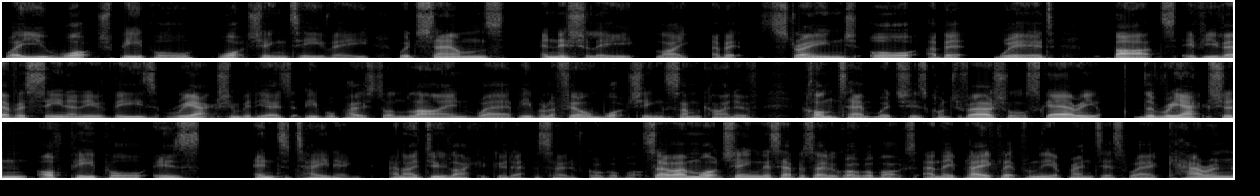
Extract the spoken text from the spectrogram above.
where you watch people watching TV, which sounds initially like a bit strange or a bit weird, but if you've ever seen any of these reaction videos that people post online where people are filmed watching some kind of content which is controversial or scary, the reaction of people is entertaining. And I do like a good episode of Gogglebox. So I'm watching this episode of Gogglebox and they play a clip from The Apprentice where Karren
